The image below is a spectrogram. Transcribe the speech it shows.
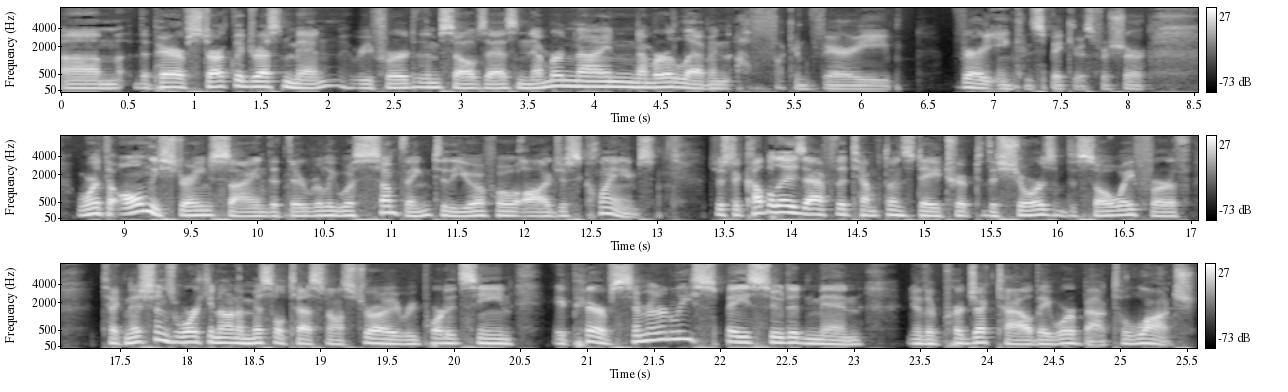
Um, the pair of starkly dressed men who refer to themselves as number nine, number 11, oh, fucking very, very inconspicuous for sure, weren't the only strange sign that there really was something to the UFOologist's claims. Just a couple days after the Templeton's day trip to the shores of the Solway Firth, technicians working on a missile test in Australia reported seeing a pair of similarly spacesuited men near the projectile they were about to launch.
